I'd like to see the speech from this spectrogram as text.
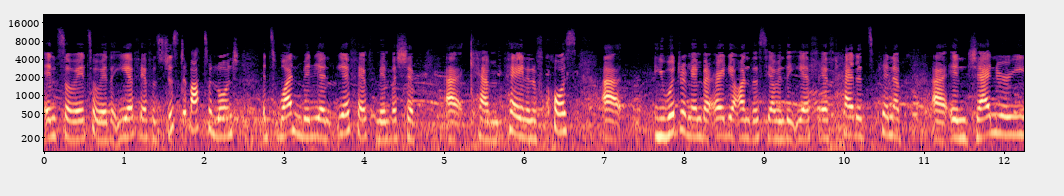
in Soweto, where the EFF is just about to launch its 1 million EFF membership uh, campaign. And of course, uh, you would remember earlier on this year when the EFF had its plenum uh, in January,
